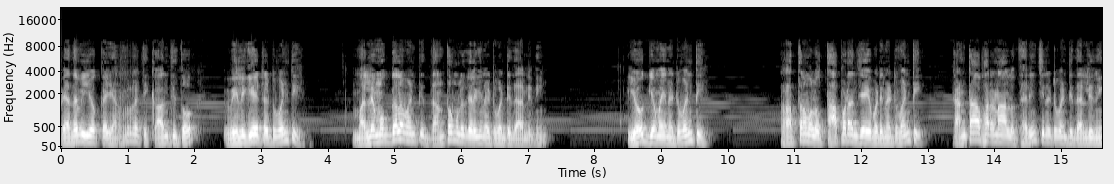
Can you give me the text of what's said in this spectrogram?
పెదవి యొక్క ఎర్రటి కాంతితో వెలిగేటటువంటి మల్లెమొగ్గల వంటి దంతములు కలిగినటువంటి దానిని యోగ్యమైనటువంటి రత్నములు తాపడం చేయబడినటువంటి కంఠాభరణాలు ధరించినటువంటి తల్లిని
